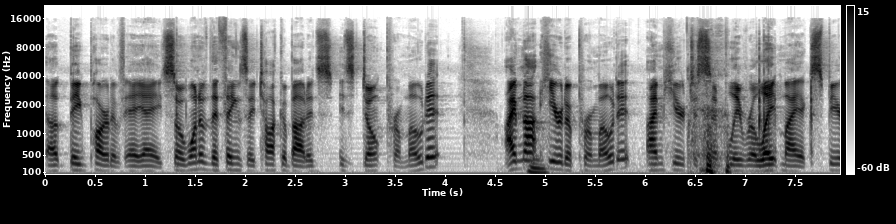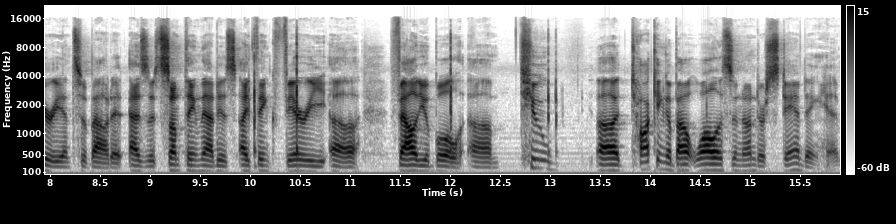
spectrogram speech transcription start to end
a big part of AA. So one of the things they talk about is is don't promote it. I'm not hmm. here to promote it. I'm here to simply relate my experience about it, as it's something that is, I think, very uh, valuable um, to uh, talking about Wallace and understanding him.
